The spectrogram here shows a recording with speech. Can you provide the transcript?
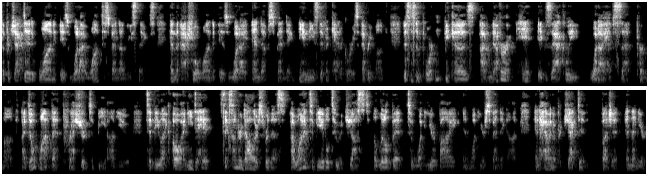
The projected one is what I want to spend on these things. And the actual one is what I end up spending in these different categories every month. This is important because I've never hit exactly what I have set per month. I don't want that pressure to be on you to be like, oh, I need to hit $600 for this. I want it to be able to adjust a little bit to what you're buying and what you're spending on. And having a projected budget and then your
